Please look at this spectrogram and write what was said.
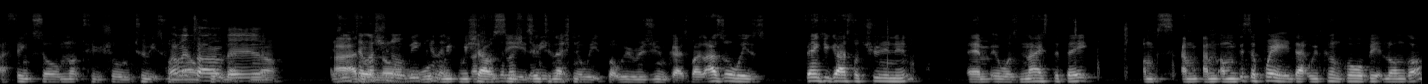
I think so. I'm not too sure. Two weeks from now, Valentine's Day, now. I, don't know. week, We- we, we shall see. It's international week, but we resume, guys. But as always, thank you guys for tuning in. Um, it was nice debate. I'm I'm I'm, I'm disappointed that we couldn't go a bit longer.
